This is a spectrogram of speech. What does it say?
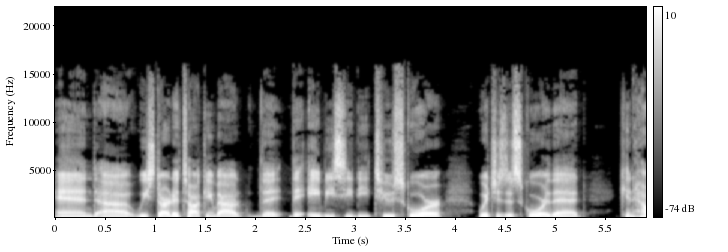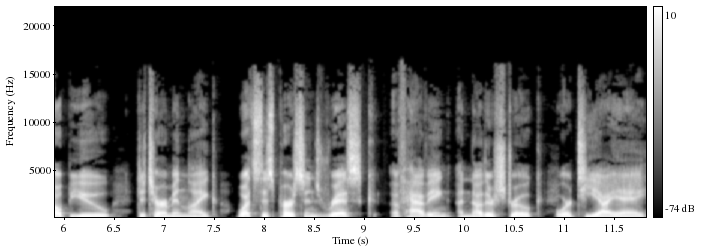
And uh, we started talking about the, the ABCD2 score, which is a score that can help you determine like what's this person's risk of having another stroke or TIA.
